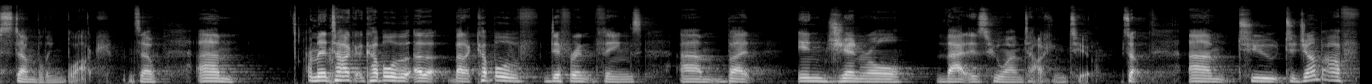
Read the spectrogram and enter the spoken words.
stumbling block. And so um, I'm going to talk a couple of, uh, about a couple of different things, um, but in general, that is who I'm talking to. So um, to to jump off,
